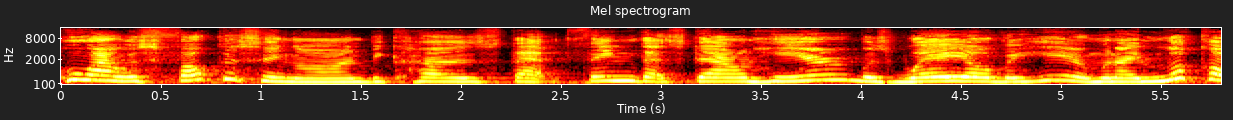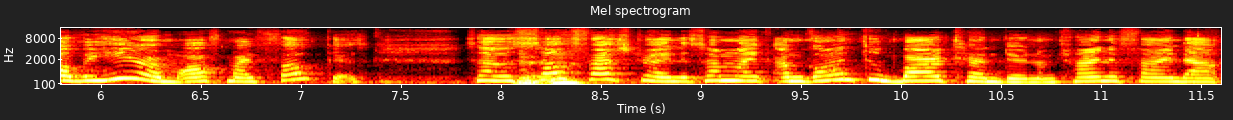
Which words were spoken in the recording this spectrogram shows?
who I was focusing on because that thing that's down here was way over here. When I look over here, I'm off my focus. So I was so mm-hmm. frustrated. So I'm like, I'm going through bartender and I'm trying to find out,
